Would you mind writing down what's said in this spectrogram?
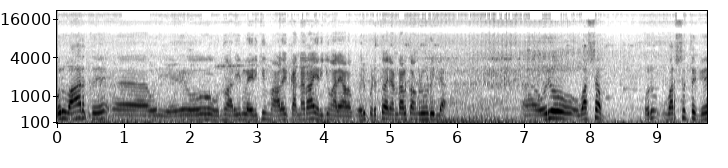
ഒരു വാരത്ത് ഒരു ഏഴോ ഒന്നും അറിയില്ല എനിക്കും ആൾ കന്നഡ എനിക്ക് മലയാളം. ഒരു പിടുത്തോ രണ്ടാൾക്കും അങ്ങോട്ടും ഇല്ല. ഒരു വർഷം ഒരു വർഷത്തേക്ക്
